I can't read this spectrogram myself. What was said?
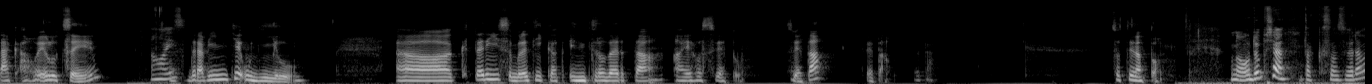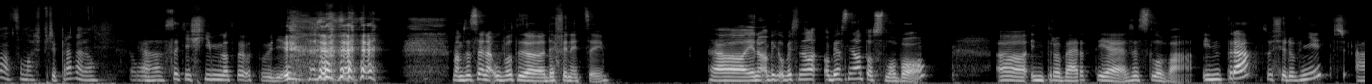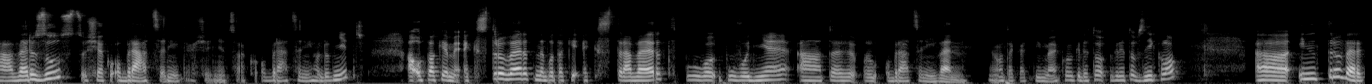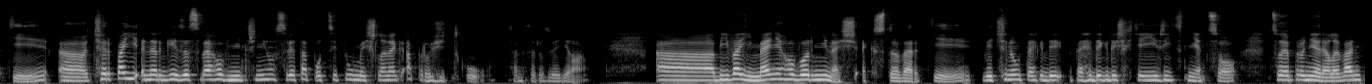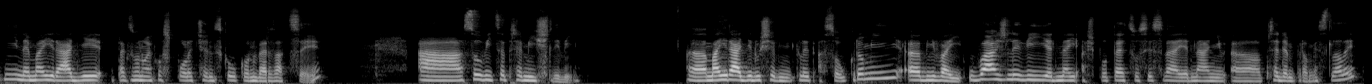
Tak ahoj Luci. Ahoj. Zdravím tě u dílu, eh, který se bude týkat introverta a jeho světu. Světa? Světa. Světa. Co ty na to? No dobře, tak jsem zvědavá, co máš připraveno. Tomu. Já se těším na tvoje odpovědi. Mám zase na úvod eh, definici. Uh, jenom abych objasnila, objasnila to slovo, introvert je ze slova intra, což je dovnitř, a versus, což je jako obrácený, takže něco jako obrácenýho dovnitř. A opakem je extrovert nebo taky extravert původně a to je obrácený ven. Jo, tak ať víme, jako kde, to, kde to vzniklo. Uh, introverti uh, čerpají energii ze svého vnitřního světa pocitů, myšlenek a prožitků, jsem se dozvěděla bývají méně hovorní než extroverti. Většinou tehdy, tehdy, když chtějí říct něco, co je pro ně relevantní, nemají rádi takzvanou jako společenskou konverzaci a jsou více přemýšliví. Mají rádi duševní klid a soukromí, bývají uvážliví, jednají až poté, co si své jednání předem promysleli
